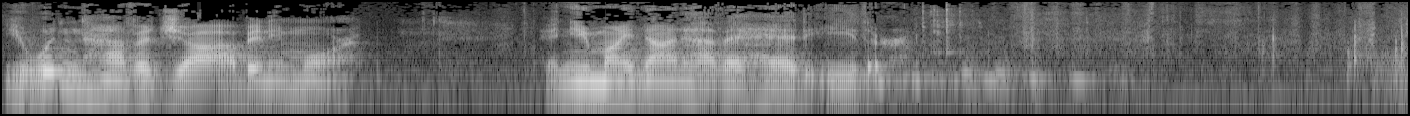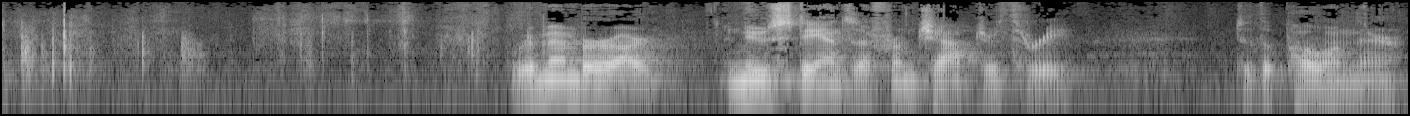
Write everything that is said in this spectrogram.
You wouldn't have a job anymore, and you might not have a head either. Remember our new stanza from chapter 3 to the poem there.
